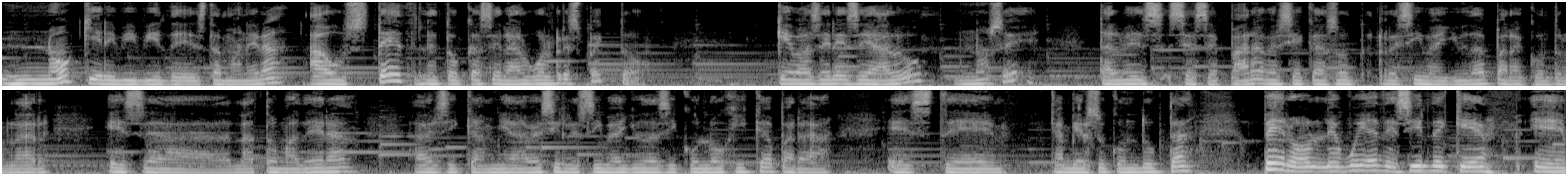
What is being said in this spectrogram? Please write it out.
no quiere vivir de esta manera, a usted le toca hacer algo al respecto. ¿Qué va a hacer ese algo? No sé. Tal vez se separa a ver si acaso recibe ayuda para controlar esa la tomadera, a ver si cambia, a ver si recibe ayuda psicológica para este cambiar su conducta pero le voy a decir de que eh,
